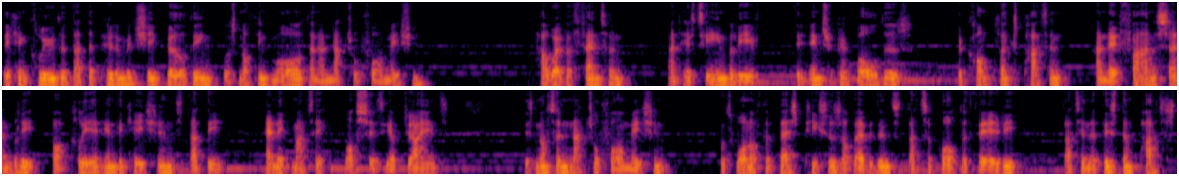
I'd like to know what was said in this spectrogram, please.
they concluded that the pyramid shaped building was nothing more than a natural formation. However, Fenton and his team believe the intricate boulders, the complex pattern, and their fine assembly are clear indications that the enigmatic lost city of giants is not a natural formation, but one of the best pieces of evidence that support the theory that in the distant past,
